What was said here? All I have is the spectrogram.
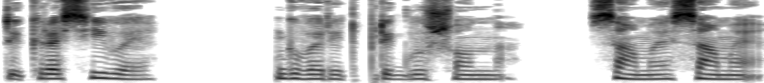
«Ты красивая», — говорит приглушенно. «Самое-самое».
